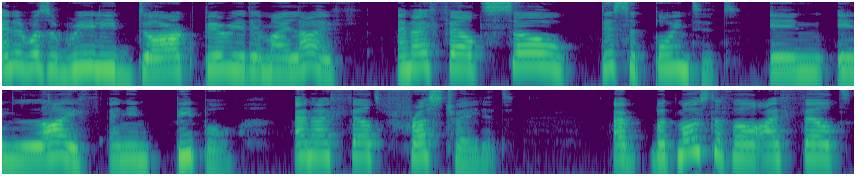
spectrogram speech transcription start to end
And it was a really dark period in my life. And I felt so disappointed in, in life and in people. And I felt frustrated. Uh, but most of all, I felt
